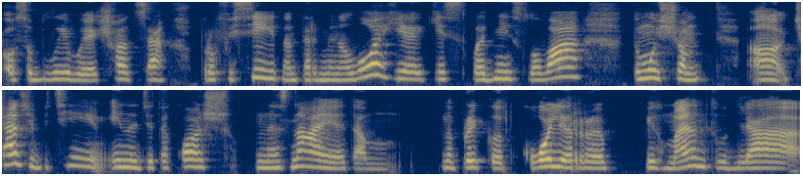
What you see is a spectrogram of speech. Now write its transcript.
особливо якщо це професійна термінологія, якісь складні слова, тому що чат GPT іноді також не знає там наприклад, колір пігменту для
